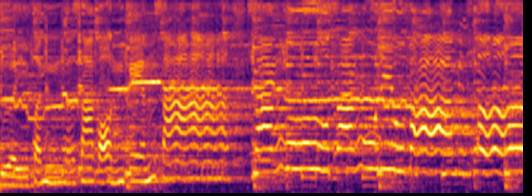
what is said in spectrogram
Mười phần xa còn kém xa. Sáng sáng lưu vàng ơi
